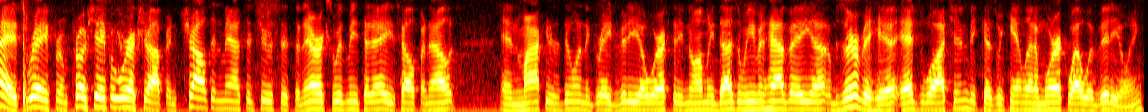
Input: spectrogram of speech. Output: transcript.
Hi, it's Wray from Pro Shaper Workshop in Charlton, Massachusetts, and Eric's with me today. He's helping out, and Mark is doing the great video work that he normally does, and we even have a uh, observer here. Ed's watching because we can't let him work while we're videoing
